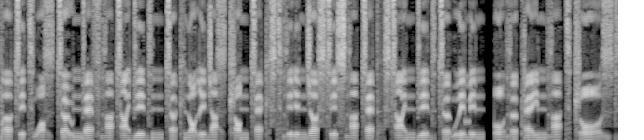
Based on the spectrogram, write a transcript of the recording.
but it was tone deaf that I didn't acknowledge as context the injustice that Epstein did to women, or the pain that caused.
